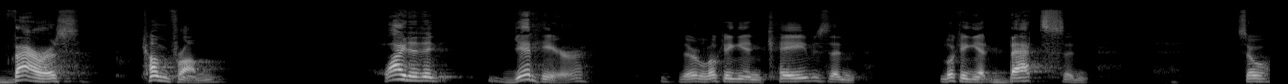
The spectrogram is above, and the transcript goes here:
virus come from? Why did it get here? They're looking in caves and looking at bats and so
